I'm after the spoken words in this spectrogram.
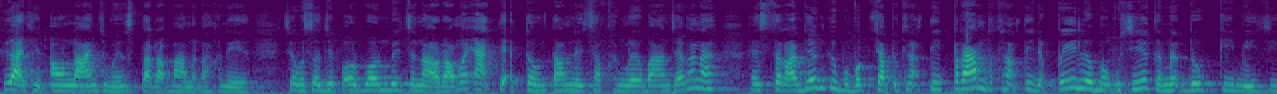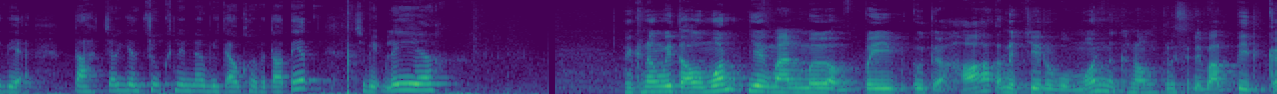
គឺអាចរៀន online ជាមួយ startup បានទាំងអស់គ្នាអញ្ចឹងបើសិនជាបងប្អូនមានចំណាប់អារម្មណ៍អីអាចតាក់ទងតាមលេខស័ព្ទខាងលើបានអញ្ចឹងណាហើយ startup យើងគឺប្រវឹកចាប់ពីថ្នាក់ទី5ដល់ថ្នាក់ទី12លើមុខវិជ្ជាគណិតរូបគីមីជីវៈតោះអញ្ចឹងយើងជួបគ្នានៅវីដេអូក្រោយបន្តទៀតជម្រាបលា នៅក្នុងវីដេអូមុនយើងបានមើលអំពីឧទាហរណ៍ក៏ដូចជារូបមន្តនៅក្នុងទ្រឹស្ដីបទពីតក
